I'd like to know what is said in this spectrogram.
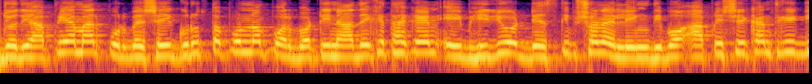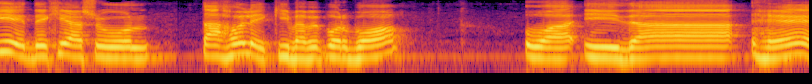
যদি আপনি আমার পূর্বে সেই গুরুত্বপূর্ণ পর্বটি না দেখে থাকেন, এই ভিডিওর ডেসক্রিপশনে লিঙ্ক দিব। আপনি সেখান থেকে গিয়ে দেখে আসুন। তাহলে কীভাবে পড়ব? ওয়া ইদা হ্যাঁ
